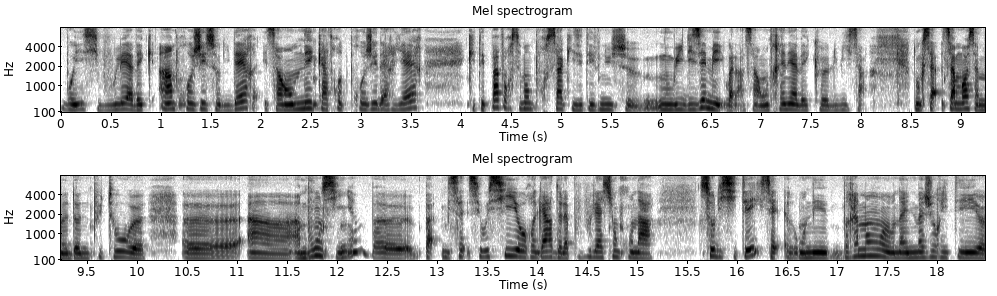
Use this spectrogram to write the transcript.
vous voyez, si vous voulez, avec un projet solidaire, et ça a emmené quatre autres projets derrière, qui n'étaient pas forcément pour ça qu'ils étaient venus se mobiliser, mais voilà, ça a entraîné avec euh, lui ça. Donc ça, moi, ça me donne plutôt euh, euh, un, bon signe. c'est aussi au regard de la population qu'on a sollicité. on est vraiment, on a une majorité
